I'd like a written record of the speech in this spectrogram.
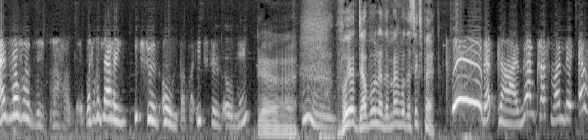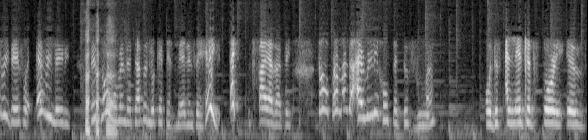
I rough out there, rough out there. But luck, each to his own, Papa. Each to his own, eh? Yeah. Hmm. Vuyo Dabula, the man with the six pack. Woo, that guy, man, crush Monday every day for every lady. There's no woman that doesn't look at that man and say, "Hey, hey, it's fire that thing." So, Brahmanda, I really hope that this rumor or this alleged story is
